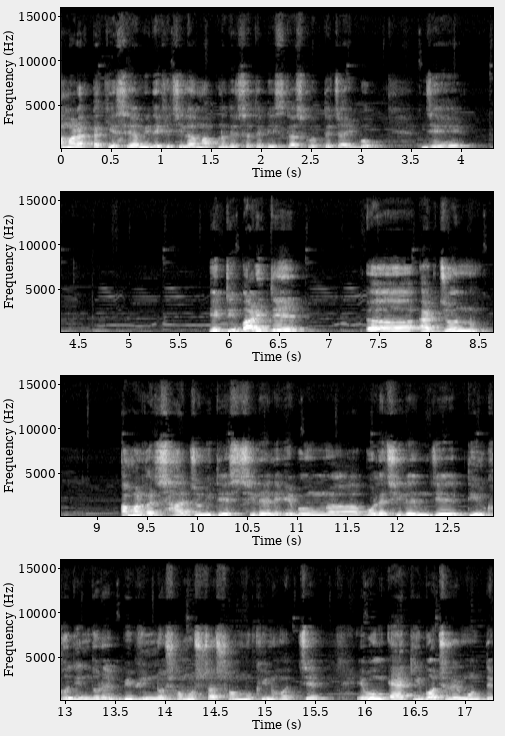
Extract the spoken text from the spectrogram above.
আমার একটা কেসে আমি দেখেছিলাম, আপনাদের সাথে ডিসকাস করতে চাইব, যে একটি বাড়িতে একজন আমার কাছে সাহায্য নিতে এসেছিলেন এবং বলেছিলেন যে দীর্ঘদিন ধরে বিভিন্ন সমস্যার সম্মুখীন হচ্ছে এবং একই বছরের মধ্যে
